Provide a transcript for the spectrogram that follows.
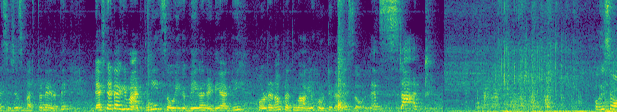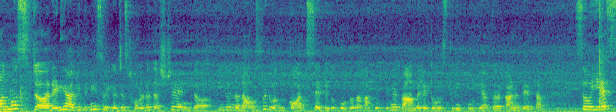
ಮೆಸೇಜಸ್ ಬರ್ತಾನೆ ಇರುತ್ತೆ. ಡೆಫಿನೆಟ್ ಆಗಿ ಮಾಡ್ತೀನಿ. ಸೊ ಈಗ ಬೇಗ ರೆಡಿಯಾಗಿ ಹೊರಡೋಣ. ಪ್ರತಿಮಾ ಆಗಲೇ ಹೊರಟಿದ್ದಾರೆ so let's start okay so almost ready ಆಗಿದ್ದೀನಿ. ಸೊ ಈಗ ಜಸ್ಟ್ ಹೊರಡೋದಷ್ಟೇ ಆ್ಯಂಡ್ ಇದು ನನ್ನ ಔಟ್ಫಿಟ್ ಒಂದು ಕಾಚ್ ಸೆಟ್ ಇದು ಫೋಟೋನ ಹಾಕಿರ್ತೀನಿ. ಅಥವಾ ಆಮೇಲೆ ತೋರಿಸ್ತೀನಿ. ಪೂರ್ತಿ ಯಾವ ಥರ ಕಾಣುತ್ತೆ ಅಂತ. ಸೊ ಎಸ್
